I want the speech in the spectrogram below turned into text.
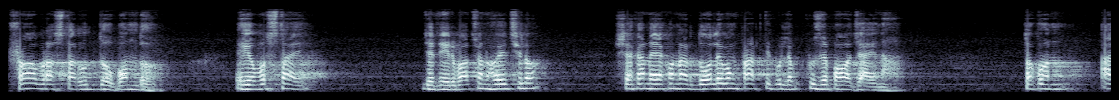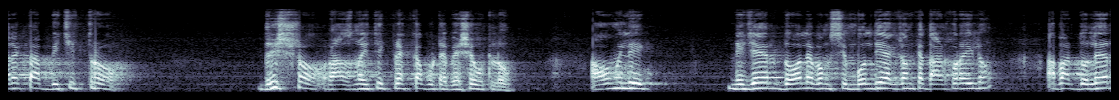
সব রাস্তা রুদ্ধ বন্ধ। এই অবস্থায় যে নির্বাচন হয়েছিল, সেখানে এখন আর দল এবং প্রার্থী খুঁজে পাওয়া যায় না। তখন আরেকটা বিচিত্র দৃশ্য রাজনৈতিক প্রেক্ষাপটে বেসে উঠল। আওয়ামী লীগ নিজের দল এবং সিম্বল দিয়ে একজনকে দাঁড় করাইল, আবার দলের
